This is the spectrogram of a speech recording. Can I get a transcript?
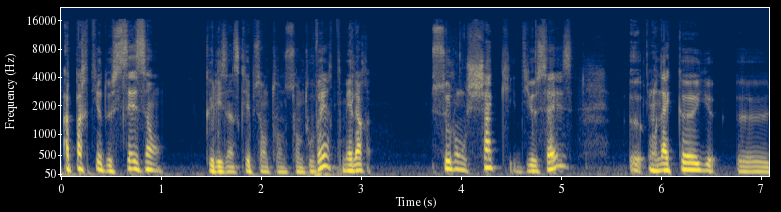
à partir de 16 ans que les inscriptions sont ouvertes. Mais alors, selon chaque diocèse, euh, on accueille euh,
